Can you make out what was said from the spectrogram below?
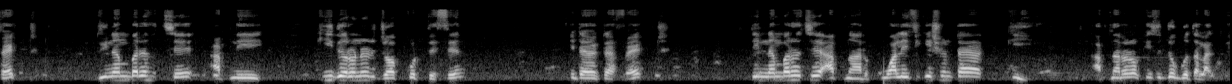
ফ্যাক্ট দুই নম্বরে হচ্ছে আপনি কি ধরনের জব করতেছেন, এটাও একটা ফ্যাক্ট তিন নাম্বার হচ্ছে আপনার কোয়ালিফিকেশনটা কি, আপনারও কিছু যোগ্যতা লাগবে।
